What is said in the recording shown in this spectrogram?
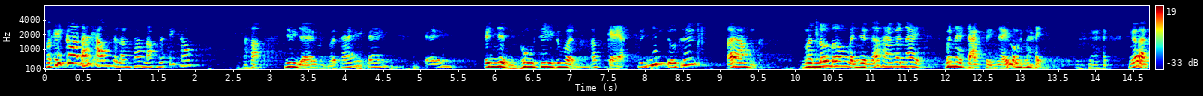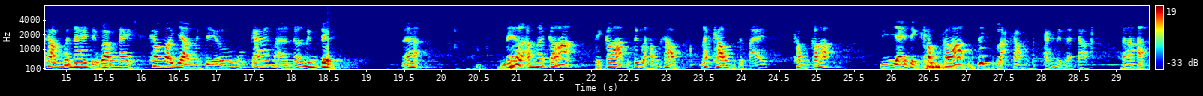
Và cái có đã không thì làm sao lập được cái không? À, như vậy mình mới thấy cái cái cái nhìn ngu si của mình nó kẹt nó dính đủ thứ. Phải không? Mình luôn luôn là nhìn ở hai bên này. Bên này trật thì nhảy qua bên này. Nghĩa là không bên này thì qua bên này. Không bao giờ mình chịu một cái mà nó lưng chừng. Đó. Nếu ông nói có thì có thì tức là không không. Nó không thì phải không có như vậy thì không có, tức là không, khẳng định là không. Đó.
